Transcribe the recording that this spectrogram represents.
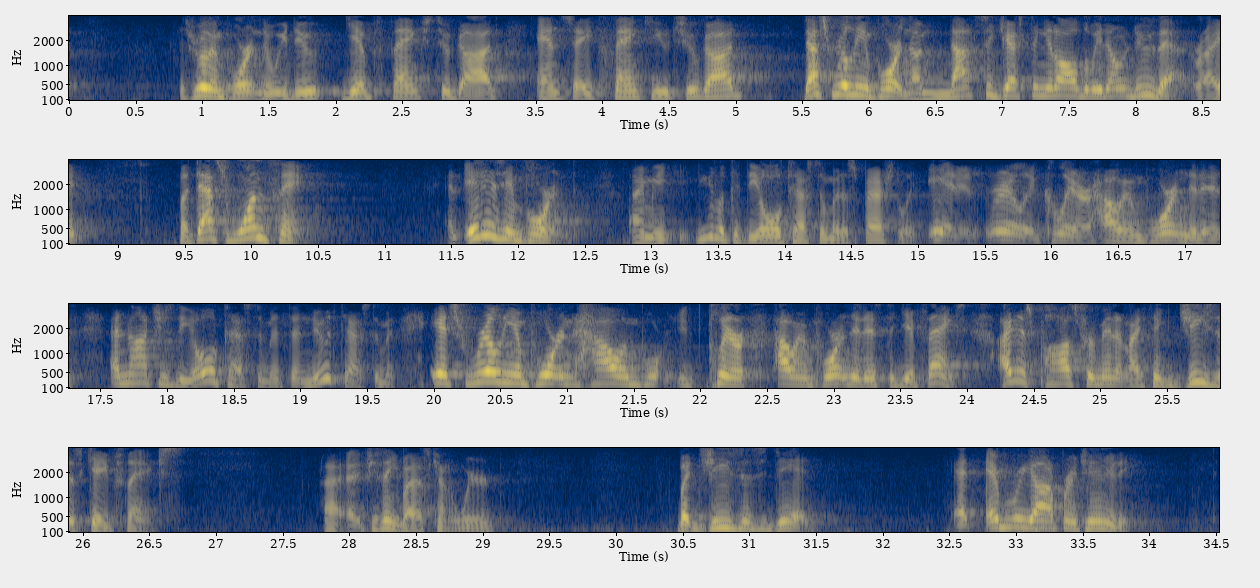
It's really important that we do give thanks to God and say thank you to God. That's really important. I'm not suggesting at all that we don't do that, right? But that's one thing. And it is important. I mean, you look at the Old Testament especially, it is really clear how important it is. And not just the Old Testament, the New Testament. It's really important how important, clear how important it is to give thanks. I just pause for a minute and I think Jesus gave thanks. if you think about it, it's kind of weird. But Jesus did. At every opportunity.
